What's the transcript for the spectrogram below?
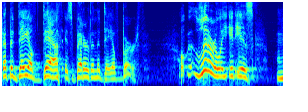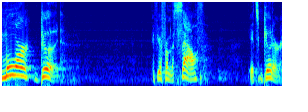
that the day of death is better than the day of birth. Oh, literally, it is more good. If you're from the South, it's gooder.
